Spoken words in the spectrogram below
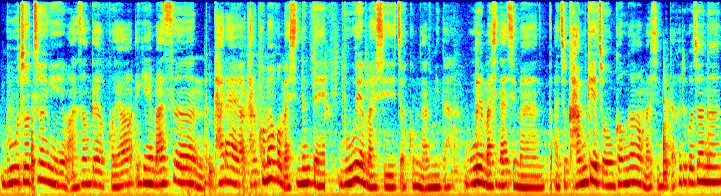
무조청이 완성되었고요. 이게 맛은 달아요. 달콤하고 맛있는데 무의 맛이 조금 납니다. 무의 맛이 나지만 또 아주 감기에 좋은 건강한 맛입니다. 그리고 저는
